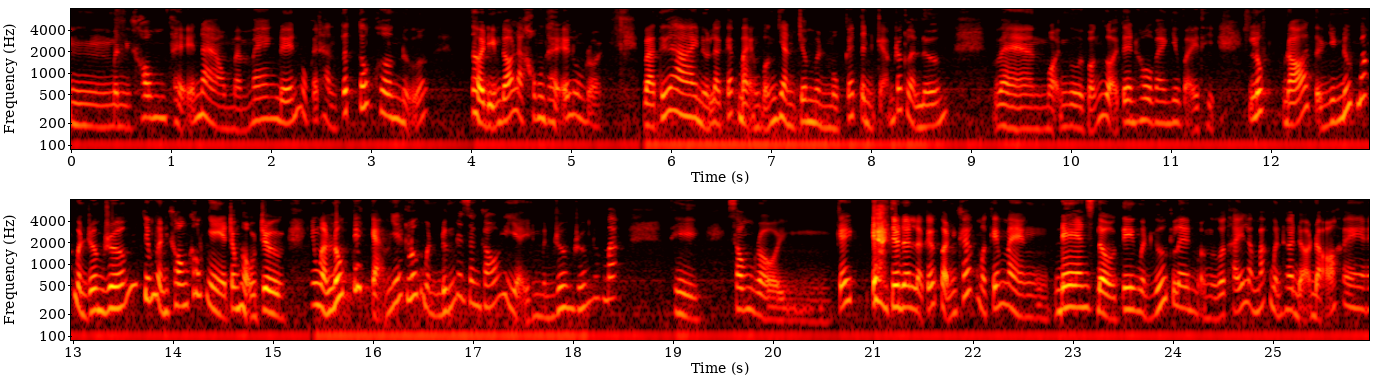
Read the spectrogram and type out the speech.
um, mình không thể nào mà mang đến một cái thành tích tốt hơn nữa thời điểm đó là không thể luôn rồi. Và thứ hai nữa là các bạn vẫn dành cho mình một cái tình cảm rất là lớn. Và mọi người vẫn gọi tên hô vang như vậy thì lúc đó tự nhiên nước mắt mình rơm rớm, chứ mình không khóc nhè trong hậu trường. Nhưng mà lúc, cái cảm giác lúc mình đứng trên sân khấu như vậy thì mình rơm rớm nước mắt. Thì xong rồi cái cho nên là cái khoảnh khắc mà cái màn dance đầu tiên mình ngước lên mọi người có thấy là mắt mình hơi đỏ đỏ hoe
